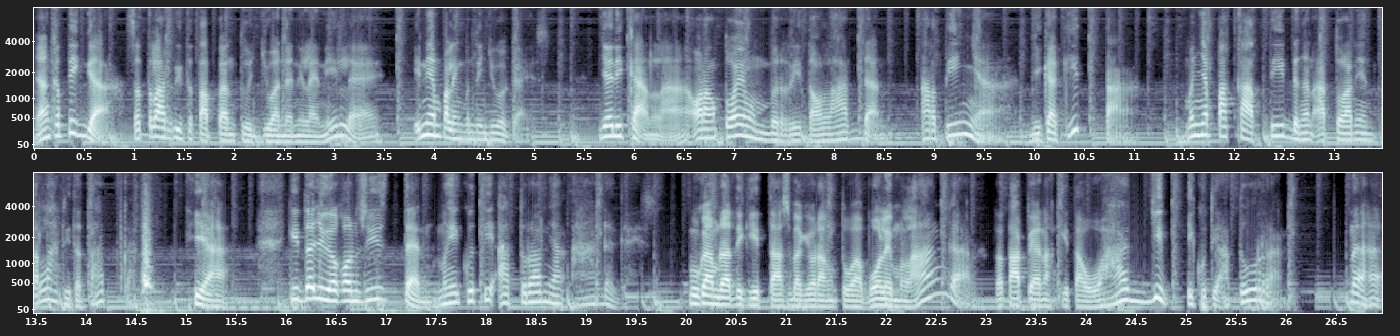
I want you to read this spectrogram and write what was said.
Yang ketiga, setelah ditetapkan tujuan dan nilai-nilai, ini yang paling penting juga guys. Jadikanlah orang tua yang memberi tauladan Artinya, jika kita menyepakati dengan aturan yang telah ditetapkan, ya, kita juga konsisten mengikuti aturan yang ada, guys. Bukan berarti kita sebagai orang tua boleh melanggar, tetapi anak kita wajib ikuti aturan. Nah,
